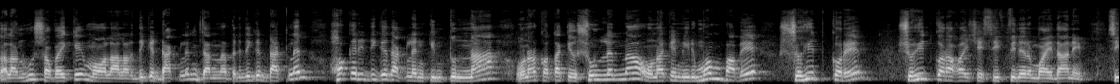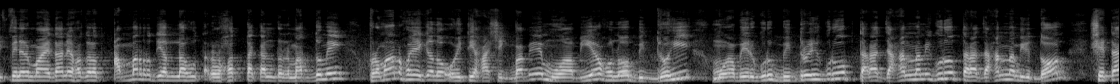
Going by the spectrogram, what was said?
তালানহু সবাইকে মওলা আলার দিকে ডাকলেন, জান্নাতের দিকে ডাকলেন, হকের দিকে ডাকলেন, কিন্তু না, ওনার কথা কেউ শুনলেন না, ওনাকে নির্মমভাবে শহীদ করে শহীদ করা হয় সেই সিফিনের ময়দানে। সিফিনের ময়দানে হজরত আম্মার রদি আল্লাহ হত্যাকাণ্ডের মাধ্যমে প্রমাণ হয়ে গেল ঐতিহাসিকভাবে মুয়াবিয়া হলো বিদ্রোহী, মুয়াবিয়ার গ্রুপ বিদ্রোহী গ্রুপ, তারা জাহান্নামী গ্রুপ, তারা জাহান্নামীর দল। সেটা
